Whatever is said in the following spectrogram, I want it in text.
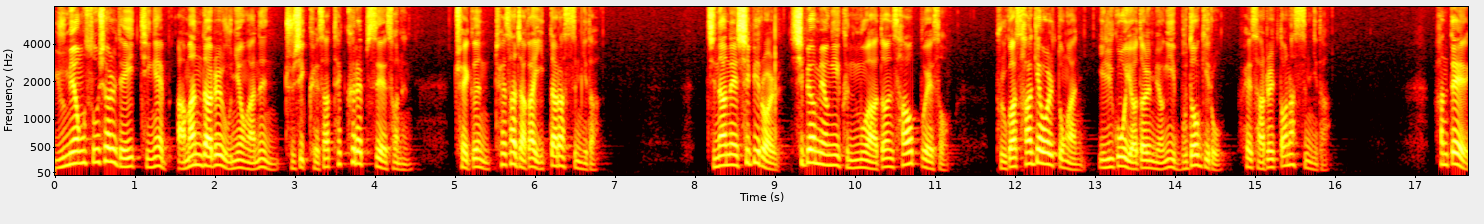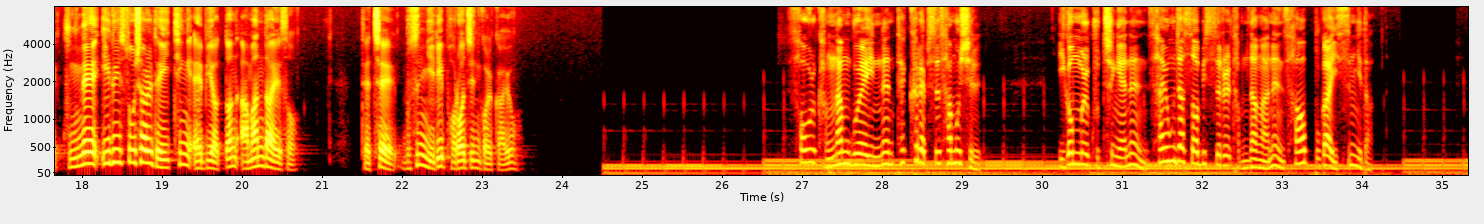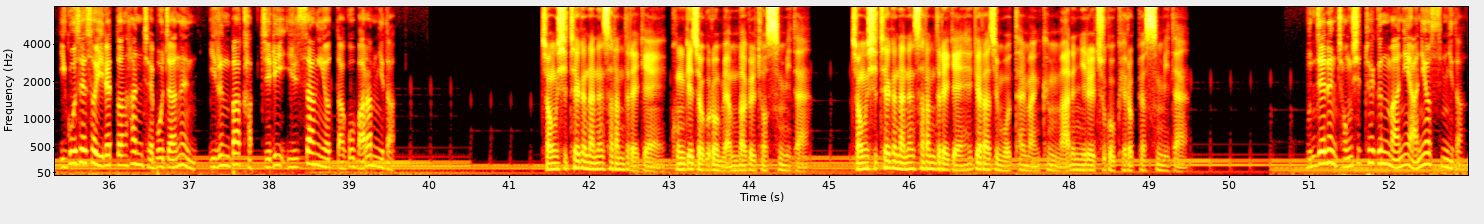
유명 social dating 앱 아만다를 운영하는 주식회사 테크랩스에서는 최근 퇴사자가 잇따랐습니다. 지난해 11월 10여 명이 근무하던 사업부에서 불과 4개월 동안 7, 8명이 무더기로 회사를 떠났습니다. 한때 국내 1위 social dating 앱이었던 아만다에서 대체 무슨 일이 벌어진 걸까요? 서울 강남구에 있는 테크랩스 사무실. 이 건물 9층에는 사용자 서비스를 담당하는 사업부가 있습니다. 이곳에서 일했던 한 제보자는 이른바 갑질이 일상이었다고 말합니다. 정시 퇴근하는 사람들에게 공개적으로 면박을 줬습니다. 정시 퇴근하는 사람들에게 해결하지 못할 만큼 많은 일을 주고 괴롭혔습니다. 문제는 정시 퇴근만이 아니었습니다.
